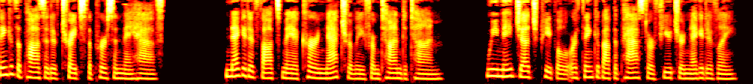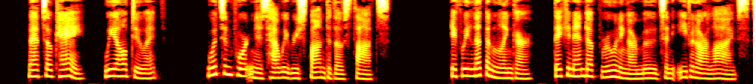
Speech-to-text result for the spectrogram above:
Think of the positive traits the person may have. Negative thoughts may occur naturally from time to time. We may judge people or think about the past or future negatively. That's okay, we all do it. What's important is how we respond to those thoughts. If we let them linger, they can end up ruining our moods and even our lives.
